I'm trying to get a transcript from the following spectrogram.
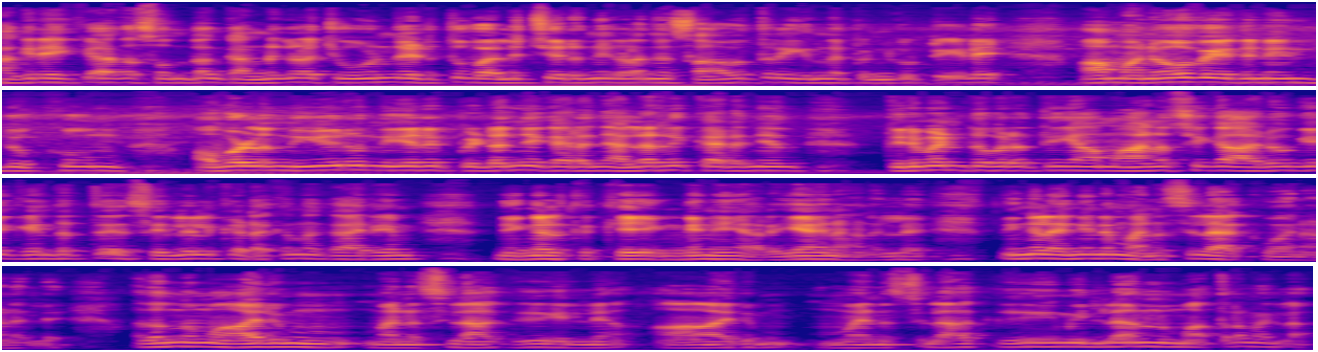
ആഗ്രഹിക്കാതെ സ്വന്തം കണ്ണുകളെ ചൂഴ്ന്നെടുത്ത് വലിച്ചെറിഞ്ഞ് കളഞ്ഞ സാവിത്രി എന്ന പെൺകുട്ടിയുടെ ആ മനോവേദനയും ദുഃഖവും അവൾ നീറ് നീറി പിടഞ്ഞ് കരഞ്ഞ് അലറിക്കരഞ്ഞ് തിരുവനന്തപുരത്തെ ആ മാനസിക ആരോഗ്യ കേന്ദ്രത്തെ സെല്ലിൽ കിടക്കുന്ന കാര്യം നിങ്ങൾക്കൊക്കെ എങ്ങനെ അറിയാനാണല്ലേ? നിങ്ങൾ എങ്ങനെ മനസ്സിലാക്കുവാനാണല്ലേ? അതൊന്നും ആരും മനസ്സിലാക്കുകയില്ല. ആരും മനസ്സിലാക്കുകയുമില്ല എന്ന് മാത്രമല്ല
